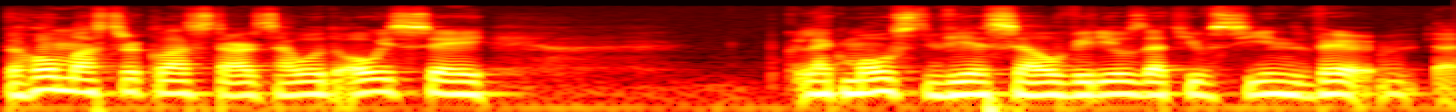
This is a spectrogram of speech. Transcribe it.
The whole masterclass starts. I would always say like most VSL videos that you've seen, very, uh,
